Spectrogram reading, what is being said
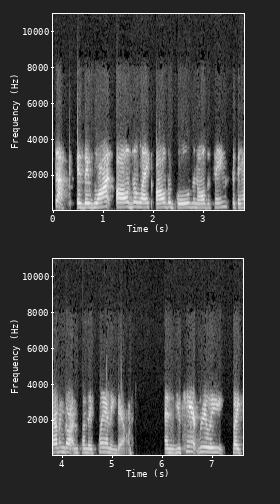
stuck is they want all the like all the goals and all the things, but they haven't gotten Sunday planning down. And you can't really like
